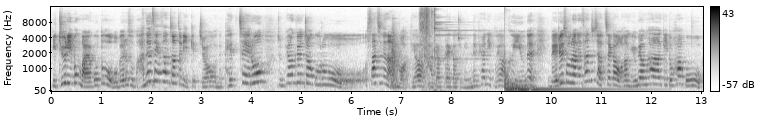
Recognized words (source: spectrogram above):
이 듀리몽 말고도 뭐 메르소 많은 생산자들이 있겠죠. 근데 대체로 좀 평균적으로 싸지는 않은 것 같아요. 가격대가 좀 있는 편이고요. 그 이유는 메르소라는 산지 자체가 워낙 유명하기도 하고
